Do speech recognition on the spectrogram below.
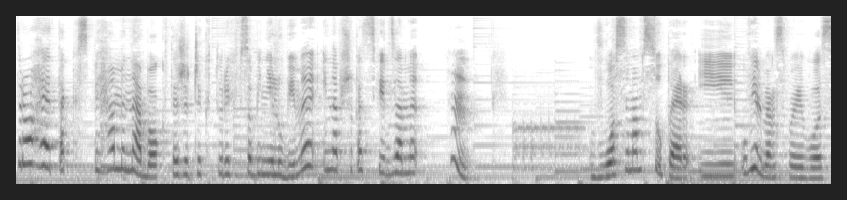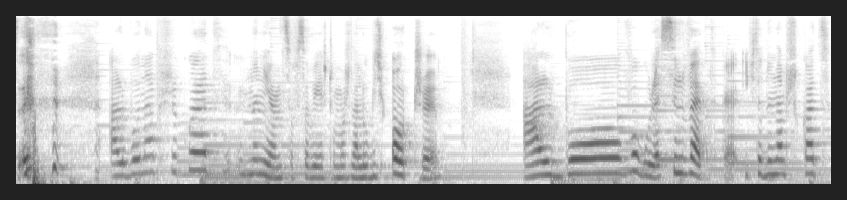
trochę tak spychamy na bok te rzeczy, których w sobie nie lubimy i na przykład stwierdzamy, hmm, włosy mam super i uwielbiam swoje włosy. Albo na przykład, no nie wiem, co w sobie jeszcze można lubić, oczy. Albo w ogóle sylwetkę. I wtedy na przykład,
